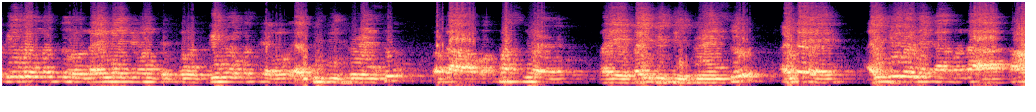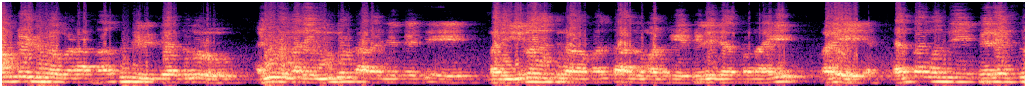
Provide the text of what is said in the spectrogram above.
three members nine ninety one తీసుకున్న three members M P C students ఒక ఫస్ట్ మరి బైపీసీ స్టూడెంట్స్. అంటే ఐపీలోనే కాకుండా కాంపిటేటివ్లో కూడా సంస్కృతి విద్యార్థులు అన్ని మరి ముందుంటారని చెప్పేసి మరి ఈ రోజు వచ్చిన ఫలితాలు మనకి తెలియజేస్తున్నాయి. మరి ఎంతో మంది పేరెంట్స్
